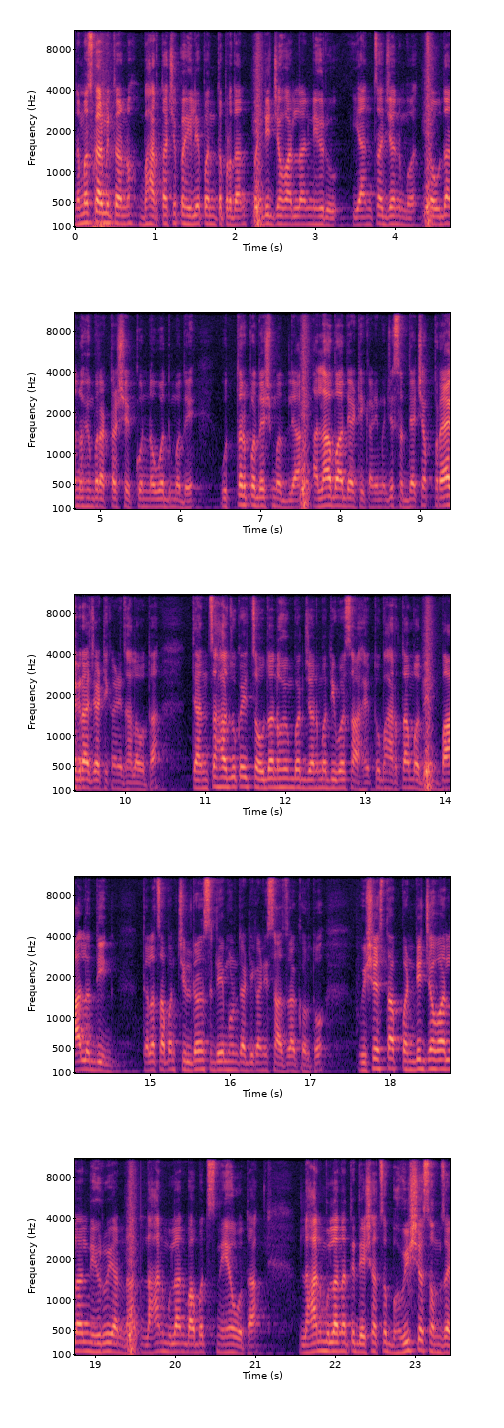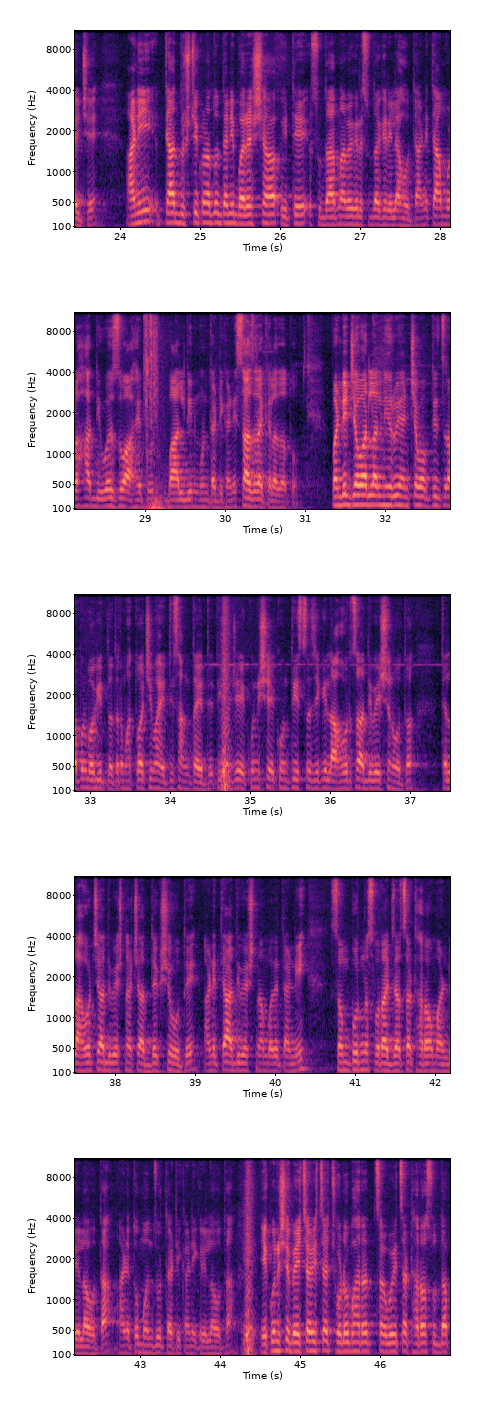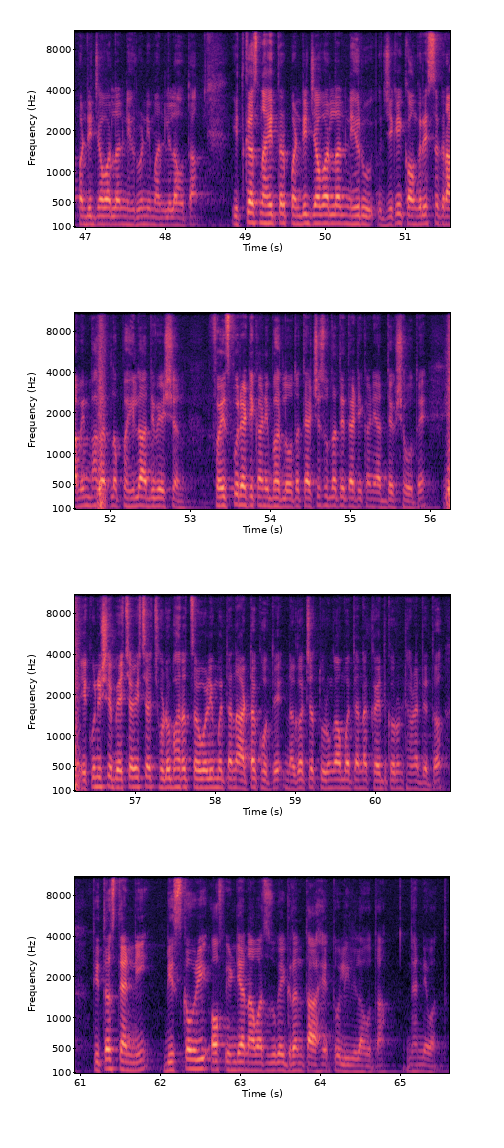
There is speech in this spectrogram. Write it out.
नमस्कार मित्रांनो भारताचे पहिले पंतप्रधान पंडित जवाहरलाल नेहरू यांचा जन्म चौदा नोव्हेंबर अठराशे एकोणनव्वदमध्ये उत्तर प्रदेशमधल्या अलाहाबाद या ठिकाणी म्हणजे सध्याच्या प्रयागराज या ठिकाणी झाला होता. त्यांचा हा जो काही चौदा नोव्हेंबर जन्मदिवस आहे तो भारतामध्ये बाल दिन त्यालाच आपण चिल्ड्रन्स डे म्हणून त्या ठिकाणी साजरा करतो. विशेषतः पंडित जवाहरलाल नेहरू यांना लहान मुलांबाबत स्नेह होता. लहान मुलांना ते देशाचं भविष्य समजायचे. आणि त्या दृष्टिकोनातून त्यांनी बऱ्याचशा इथे सुधारणा वगैरे सुद्धा केलेल्या होत्या आणि त्यामुळे हा दिवस जो आहे तो बालदिन म्हणून त्या ठिकाणी साजरा केला जातो. पंडित जवाहरलाल नेहरू यांच्या बाबतीत जर आपण बघितलं तर महत्त्वाची माहिती सांगता येते. ती म्हणजे एकोणीसशे एकोणतीसचं जे की लाहोरचं अधिवेशन होतं त्या लाहोरच्या अधिवेशनाचे अध्यक्ष होते आणि त्या अधिवेशनामध्ये त्यांनी संपूर्ण स्वराज्याचा ठराव मांडलेला होता आणि तो मंजूर त्या ठिकाणी केलेला होता. एकोणीसशे बेचाळीसच्या छोडो भारत चळवळीचा ठराव सुद्धा पंडित जवाहरलाल नेहरूंनी मांडलेला होता. इतकंच नाही तर पंडित जवाहरलाल नेहरू जे काही काँग्रेसचं ग्रामीण भागातलं पहिलं अधिवेशन फैजपूर या ठिकाणी भरलं होतं. त्याचे सुद्धा ते त्या ठिकाणी अध्यक्ष होते. एकोणीसशे बेचाळीसच्या छोडो भारत चळवळीमध्ये त्यांना अटक होते. नगरच्या तुरुंगामध्ये त्यांना कैद करून ठेवण्यात येतं. तिथंच त्यांनी डिस्कवरी ऑफ इंडिया नावाचा जो काही ग्रंथ आहे तो लिहिलेला होता. धन्यवाद.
